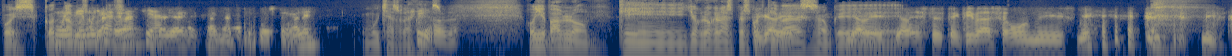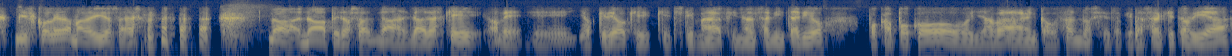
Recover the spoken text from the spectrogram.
Pues contamos Muy bien, muchas gracias. Muchas gracias. Oye, Pablo, que yo creo que las pues perspectivas, aunque... Ya ves, ya ves, perspectivas según mis, mis, mis, colegas maravillosas. no, no, pero la verdad es que, hombre, eh, yo creo que, que el tema final sanitario poco a poco ya va encauzándose. Lo que pasa es que todavía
